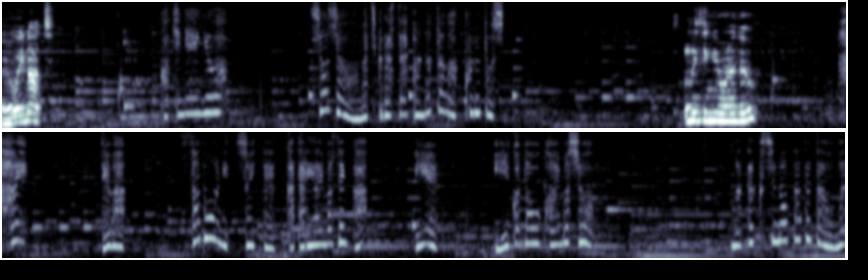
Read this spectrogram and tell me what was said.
？Really not. ごきげんよう。少々お待ちください。あなたが来るとし Anything you want to do? はい。では茶道について語り合いませんか？いえ言い方を変えましょう。私の立てたお抹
